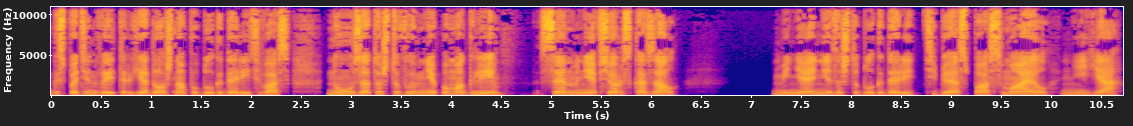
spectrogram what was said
Господин Вейтер, я должна поблагодарить вас, ну, за то, что вы мне помогли. Сэн мне все рассказал». «Меня не за что благодарить. Тебя спас Майл, не я».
